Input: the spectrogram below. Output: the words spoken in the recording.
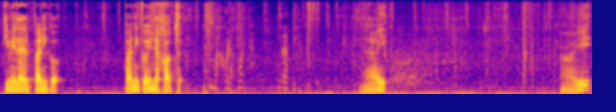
Aquí me da el pánico Pánico in the hot. Bajo la puerta. Rápido. Ahí. Ahí.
